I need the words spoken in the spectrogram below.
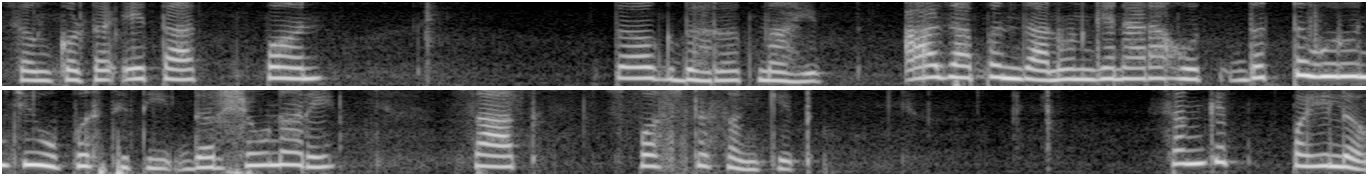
संकट येतात पण तग धरत नाहीत. आज आपण जाणून घेणार आहोत दत्तगुरूंची उपस्थिती दर्शवणारे सात स्पष्ट संकेत. संकेत पहिलं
